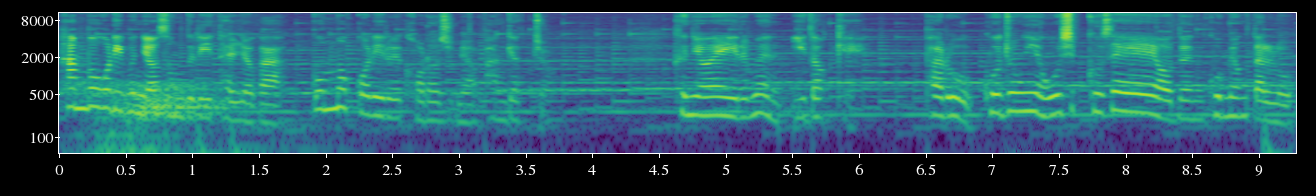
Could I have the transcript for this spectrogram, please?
한복을 입은 여성들이 달려가 꽃목걸이를 걸어주며 반겼죠. 그녀의 이름은 이덕혜. 바로 고종이 59세에 얻은 고명딸로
